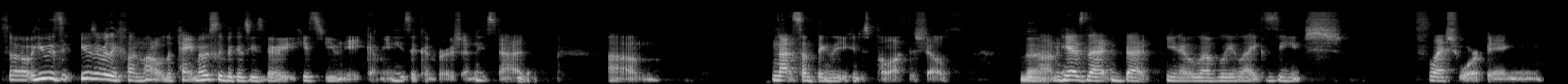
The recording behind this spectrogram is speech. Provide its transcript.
so he was he was a really fun model to paint, mostly because he's very he's unique. I mean, he's a conversion. He's not um, not something that you can just pull off the shelf. no, Um, he has that that you know lovely like Tzeentch flesh warping.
